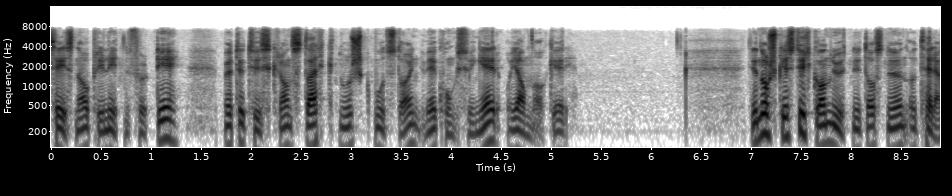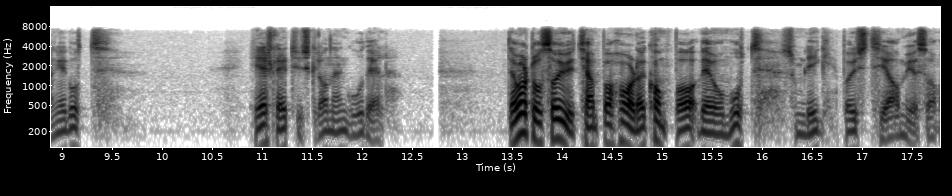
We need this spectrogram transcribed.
16.4.1940 møtte tyskerne sterk norsk motstand ved Kongsvinger og Jevnaker. De norske styrkene utnytta snøen og terrenget godt. Her slet tyskerne en god del. Det ble også utkjempa harde kamper ved Åmot, som ligger på østsida av Mjøsa.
